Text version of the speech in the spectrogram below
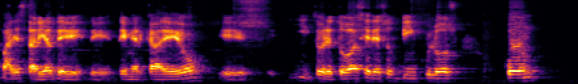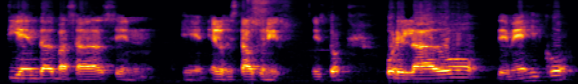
varias tareas de, de, mercadeo eh, y sobre todo hacer esos vínculos con tiendas basadas en, en, los Estados Unidos. ¿Listo? Por el lado de México,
